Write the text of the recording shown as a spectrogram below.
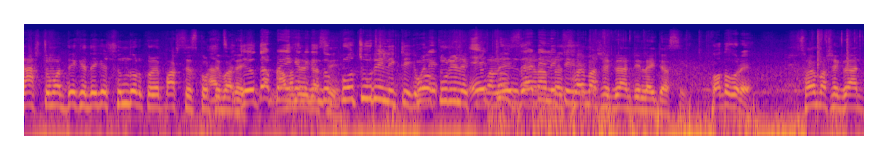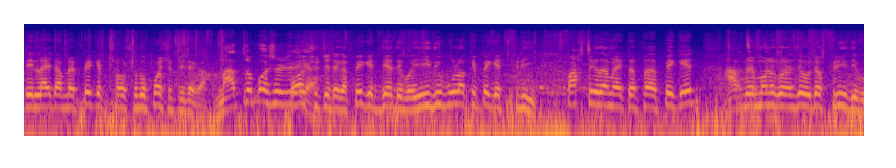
কাস্টমার দেখে দেখে সুন্দর করে পারচেজ করতে আচ্ছা, পারে। যেহেতু আপনি এখানে কিন্তু প্রচুর ইলেকট্রিক প্রচুর ইলেকট্রিক মানে এই দেখেন আপনার ছয় মাসের গ্যারান্টি লাইট আছে। কত করে? ছয় মাসের গ্যারান্টি লাইট আমরা প্যাকেট সহ শুধু পঁয়ষট্টি টাকা। মাত্র পঁয়ষট্টি টাকা? পঁয়ষট্টি টাকা প্যাকেট দিয়ে দেবো। ঈদ উপলক্ষে প্যাকেট ফ্রি পাঁচ টাকা দামের একটা প্যাকেট আপনি মনে করেন যে ওইটা ফ্রি দিব।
